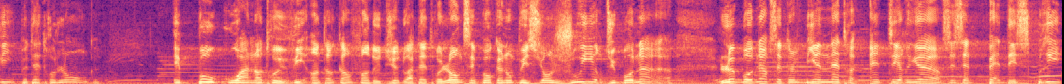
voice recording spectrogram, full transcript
vie peut être longue. Et pourquoi notre vie en tant qu'enfant de Dieu doit être longue? C'est pour que nous puissions jouir du bonheur. Le bonheur, c'est un bien-être intérieur, c'est cette paix d'esprit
